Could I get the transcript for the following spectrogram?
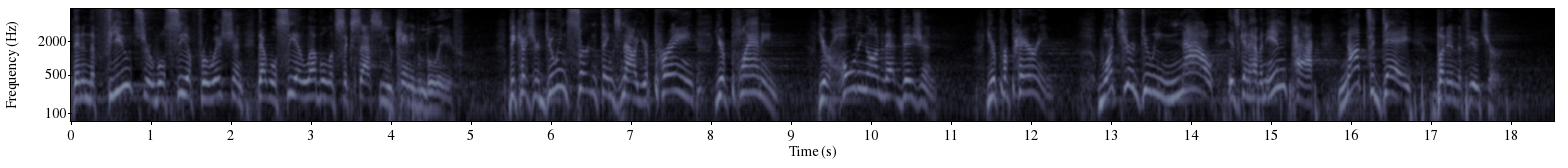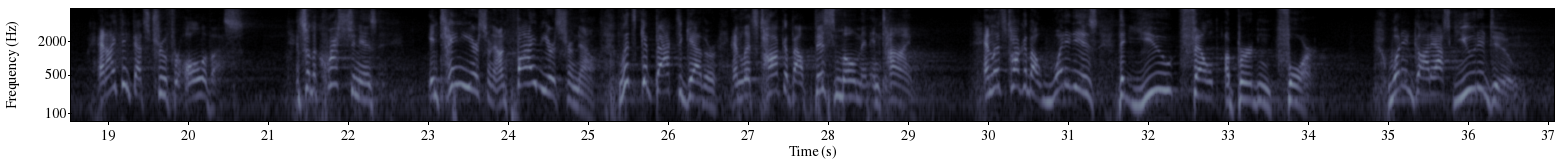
that in the future will see a fruition that will see a level of success that you can't even believe. Because you're doing certain things now, you're praying, you're planning, you're holding on to that vision. You're preparing. What you're doing now is going to have an impact, not today, but in the future. And I think that's true for all of us. And so the question is in 10 years from now, in five years from now, let's get back together and let's talk about this moment in time. And let's talk about what it is that you felt a burden for. What did God ask you to do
